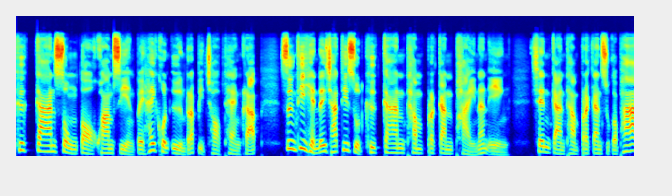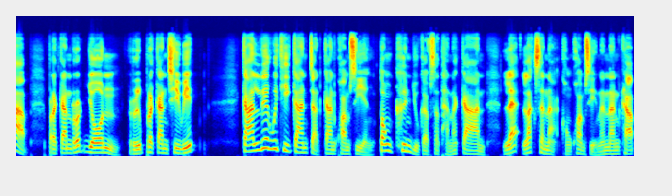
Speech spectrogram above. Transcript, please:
คือการส่งต่อความเสี่ยงไปให้คนอื่นรับผิดชอบแทนครับ ซึ่งที่เห็นได้ชัดที่สุดคือการทำประกันภัยนั่นเอง เช่นการทำประกันสุขภาพ ประกันรถยนต์ หรือประกันชีวิต การเลือกวิธีการจัดการความเสี่ยงต้องขึ้นอยู่กับสถานการณ์ และลักษณะของความเสี่ยงนั้นๆครับ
